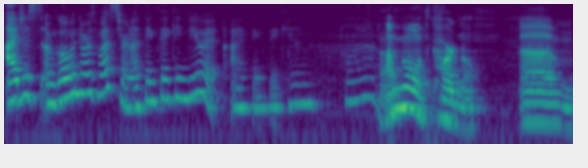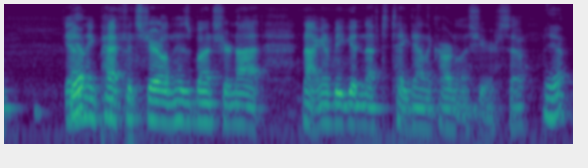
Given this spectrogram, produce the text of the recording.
I just, I'm going with Northwestern. I think they can do it. I think they can pull it off. I'm going with Cardinal. Um, yeah, Yep. I think Pat Fitzgerald and his bunch are not not going to be good enough to take down the Cardinal this year. So Yep,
